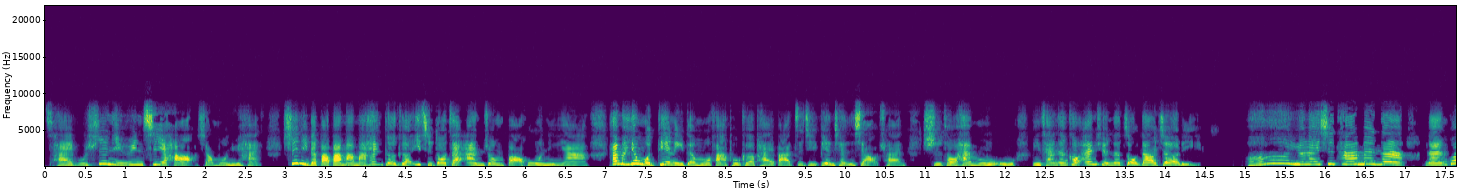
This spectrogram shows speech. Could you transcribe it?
才不是你运气好，小魔女喊：“是你的爸爸妈妈和哥哥一直都在暗中保护你呀！他们用我店里的魔法扑克牌把自己变成小船、石头和木屋，你才能够安全的走到这里。”哦，原来是他们呐！难怪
